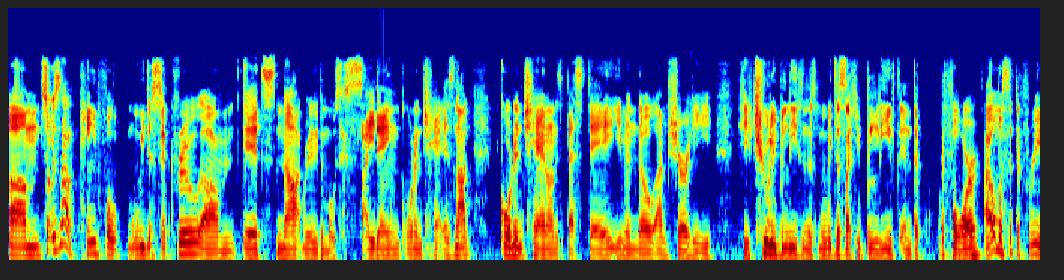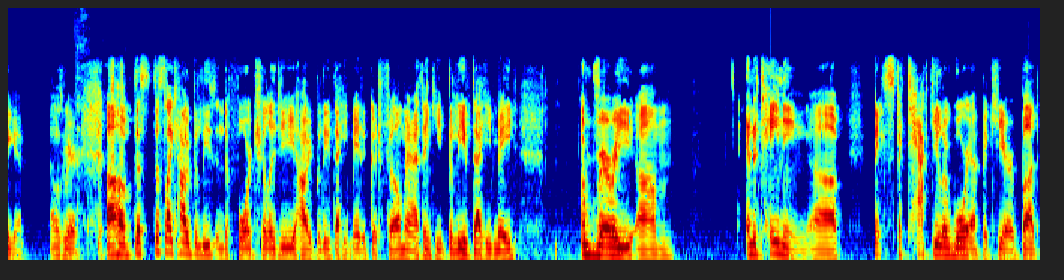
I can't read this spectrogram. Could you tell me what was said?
Um, so it's not a painful movie to sit through. Um, it's not really the most exciting. Gordon Chan is not Gordon Chan on his best day, even though I'm sure he he truly believes in this movie, just like he believed in the, the four. I almost said the three again. That was weird. Uh, just just like how he believes in the four trilogy, how he believed that he made a good film, and I think he believed that he made a very um, entertaining, uh, big, spectacular war epic here. But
